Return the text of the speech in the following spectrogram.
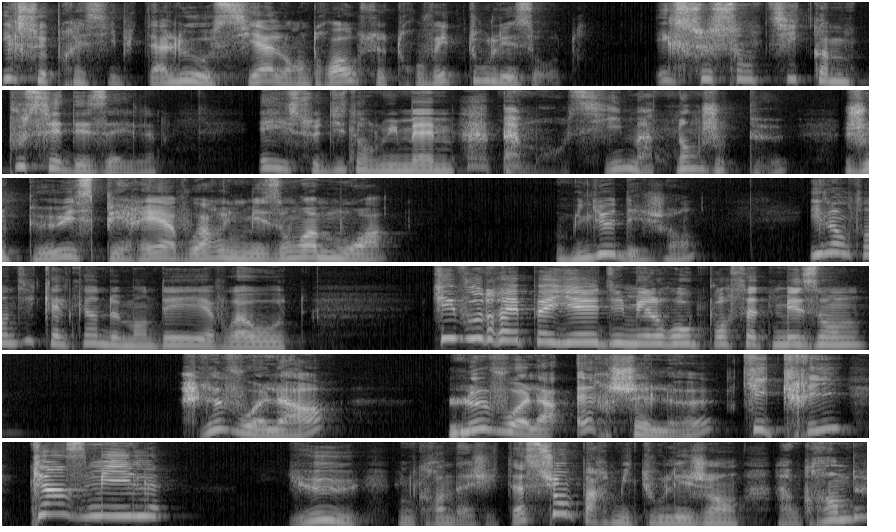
il se précipita lui aussi à l'endroit où se trouvaient tous les autres. Il se sentit comme pousser des ailes. Et il se dit en lui-même Ben moi aussi, maintenant je peux, je peux espérer avoir une maison à moi. Au milieu des gens, il entendit quelqu'un demander à voix haute Qui voudrait payer dix mille roubles pour cette maison? Le voilà, le voilà Herschele qui crie quinze mille. Il y eut une grande agitation parmi tous les gens, un grand bruit.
